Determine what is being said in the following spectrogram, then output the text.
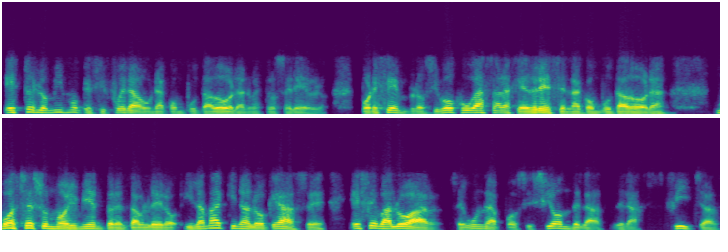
Esto es lo mismo que si fuera una computadora, nuestro cerebro. Por ejemplo, si vos jugás al ajedrez en la computadora, vos haces un movimiento en el tablero y la máquina lo que hace es evaluar, según la posición de las, de las fichas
